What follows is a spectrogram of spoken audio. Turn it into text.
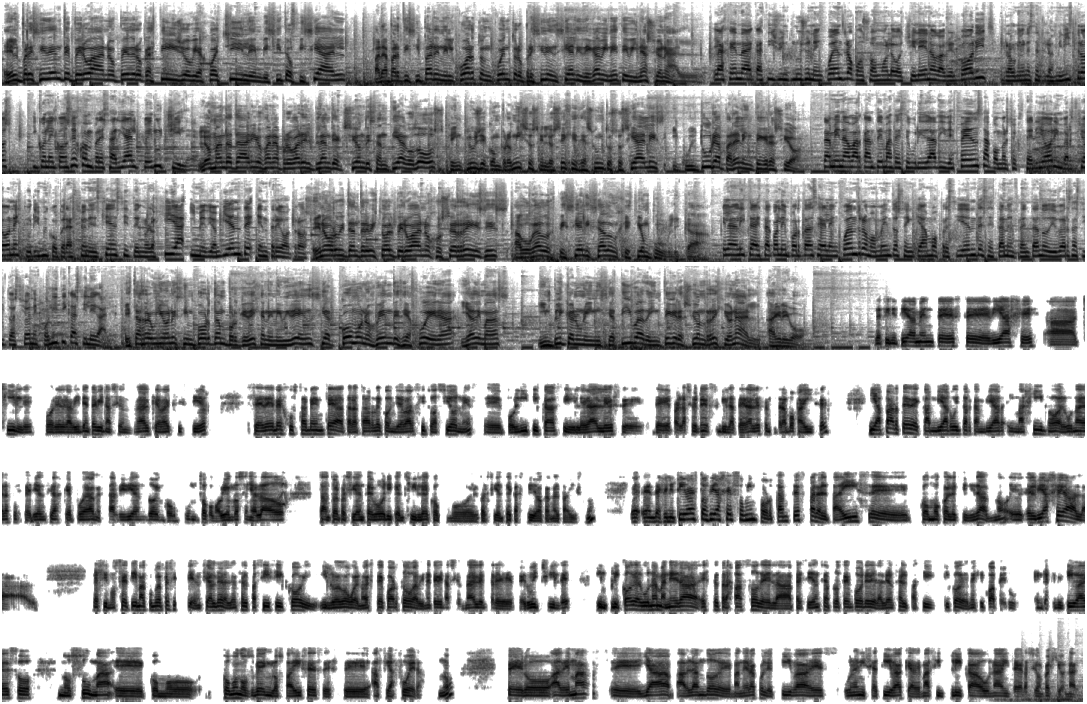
El presidente peruano Pedro Castillo viajó a Chile en visita oficial para participar en el cuarto encuentro presidencial y de gabinete binacional. La agenda de Castillo incluye un encuentro con su homólogo chileno Gabriel Boric, reuniones entre los ministros y con el Consejo Empresarial Perú-Chile. Los mandatarios van a aprobar el Plan de Acción de Santiago II, que incluye compromisos en los ejes de asuntos sociales y cultura para la integración. También abarcan temas de seguridad y defensa, comercio exterior, inversiones, turismo y cooperación en ciencia y tecnología y medio ambiente, entre otros. En órbita entrevistó al peruano José Reyes, abogado especializado en gestión pública. El analista destacó la importancia del encuentro en momentos en que ambos presidentes están enfrentando diversas situaciones políticas y legales. Estas reuniones importan porque dejan en evidencia cómo nos ven desde afuera y además implican una iniciativa de integración regional, agregó. Definitivamente este viaje a Chile por el gabinete binacional que va a existir se debe justamente a tratar de conllevar situaciones eh, políticas y legales de relaciones bilaterales entre ambos países y aparte de cambiar o intercambiar, imagino, algunas de las experiencias que puedan estar viviendo en conjunto, como bien lo ha señalado tanto el presidente Boric en Chile como el presidente Castillo acá en el país. ¿no? Eh, en definitiva, estos viajes son importantes para el país eh, como colectividad. ¿no? El, viaje a la decimoséptima cumbre presidencial de la Alianza del Pacífico y, luego, bueno, este cuarto gabinete binacional entre Perú y Chile implicó de alguna manera este traspaso de la presidencia pro tempore de la Alianza del Pacífico de México a Perú. En definitiva, eso nos suma eh, como cómo nos ven los países este, hacia afuera, ¿no? Pero además, eh, ya hablando de manera colectiva, es una iniciativa que además implica una integración regional.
